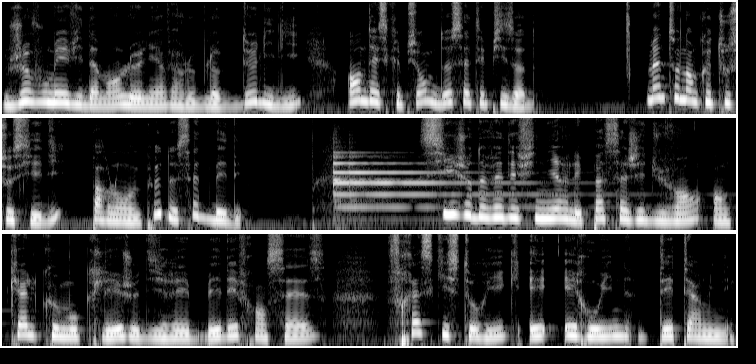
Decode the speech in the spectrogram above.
Je vous mets évidemment le lien vers le blog de Lily en description de cet épisode. Maintenant que tout ceci est dit, parlons un peu de cette BD. Si je devais définir Les Passagers du Vent en quelques mots-clés, je dirais BD française, fresque historique et héroïne déterminée.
